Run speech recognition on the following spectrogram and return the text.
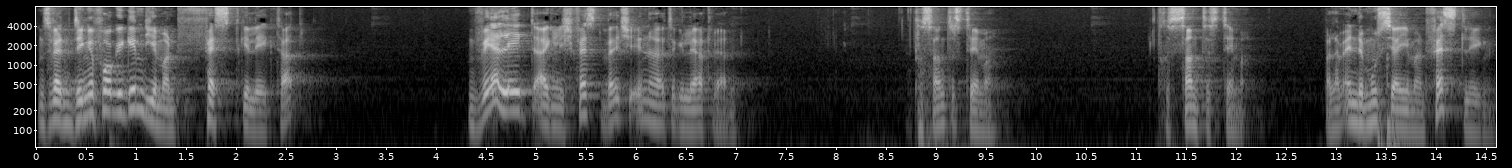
Uns werden Dinge vorgegeben, die jemand festgelegt hat. Und wer legt eigentlich fest, welche Inhalte gelehrt werden? Interessantes Thema. Interessantes Thema. Weil am Ende muss ja jemand festlegen,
